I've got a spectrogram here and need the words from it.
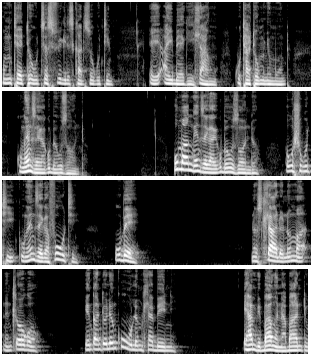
umthetho uthi sesifikile isikhathi sokuthi eh ayibeke ihlangu kuthatha omunye umuntu. Kungenzeka kube uzondo. Uma kungenzeka kube uzondo okusho ukuthi kungenzeka futhi ube nosihlalo noma nenhloko yenkantolo enkulu emhlabeni ehamba ibanga nabantu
